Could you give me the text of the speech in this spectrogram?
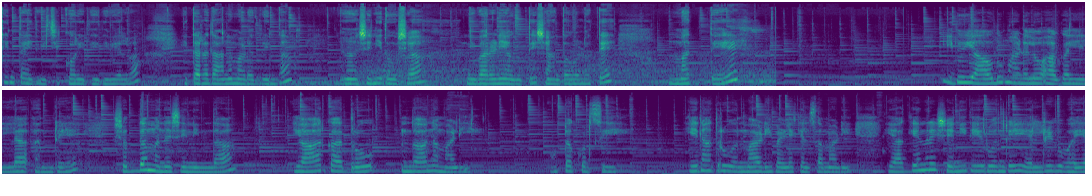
ತಿಂತಾಯಿದ್ವಿ ಚಿಕ್ಕವರಿದ್ದೀವಿ ಅಲ್ವಾ? ಈ ಥರ ದಾನ ಮಾಡೋದ್ರಿಂದ ಶನಿ ದೋಷ ನಿವಾರಣೆಯಾಗುತ್ತೆ ಶಾಂತಗೊಳ್ಳುತ್ತೆ. ಮತ್ತು ಇದು ಯಾವುದು ಮಾಡಲು ಆಗಲಿಲ್ಲ ಅಂದರೆ ಶುದ್ಧ ಮನಸ್ಸಿನಿಂದ ಯಾರಿಗಾದರೂ ದಾನ ಮಾಡಿ, ಊಟ ಕೊಡಿಸಿ, ಏನಾದರೂ ಒಂದು ಮಾಡಿ, ಒಳ್ಳೆ ಕೆಲಸ ಮಾಡಿ. ಯಾಕೆಂದರೆ ಶನಿ ದೇವರು ಅಂದರೆ ಎಲ್ರಿಗೂ ಭಯ,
